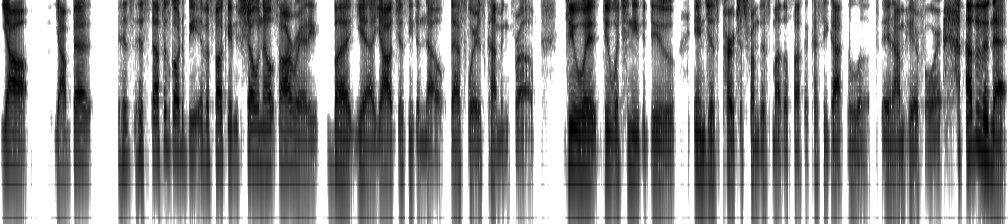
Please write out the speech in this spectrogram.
y'all, y'all bet his his stuff is going to be in the fucking show notes already. But yeah, y'all just need to know that's where it's coming from. Do it, do what you need to do, and just purchase from this motherfucker because he got the looks, and I'm here for it. Other than that,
